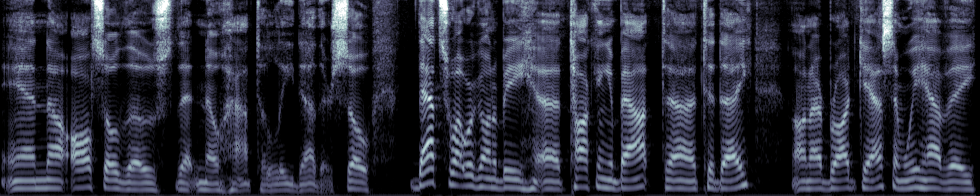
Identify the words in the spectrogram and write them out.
and uh, also those that know how to lead others. So that's what we're going to be uh, talking about uh, today on our broadcast. And we have a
